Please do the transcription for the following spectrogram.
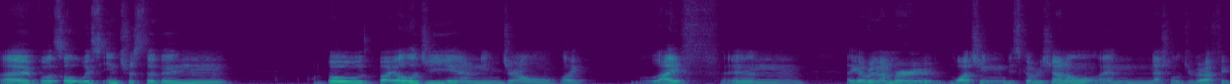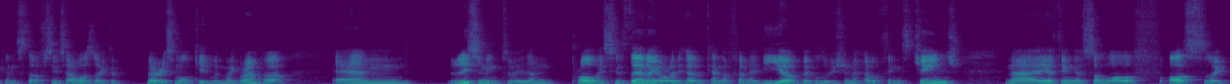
I was always interested in both biology and in general like life and like I remember watching Discovery Channel and National Geographic and stuff since I was like a very small kid with my grandpa and listening to it and probably since then I already had kind of an idea of evolution and how things change. And I, I think as a lot of us, like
